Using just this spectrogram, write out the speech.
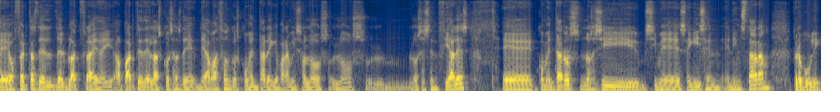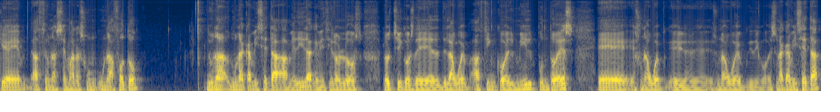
eh, ofertas del, Black Friday, aparte de las cosas de, Amazon, que os comentaré que para mí son los, los, esenciales, eh, comentaros, no sé si, si me seguís en, Instagram, pero publiqué hace unas semanas una foto de una, de una, camiseta a medida que me hicieron los, los chicos de, la web a5elmil.es. Eh, es una web, es una web, digo, es una camiseta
